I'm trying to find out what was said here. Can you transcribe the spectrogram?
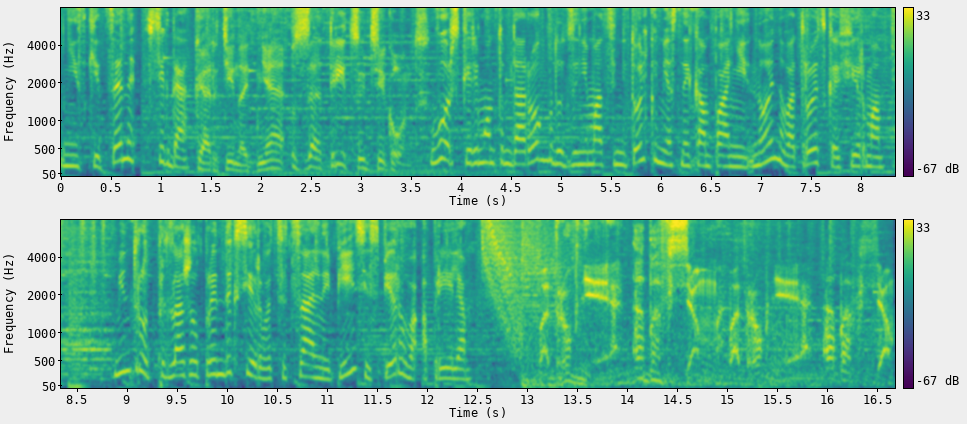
Низкие цены всегда. Картина дня за 30 секунд. В Орске ремонтом дорог будут заниматься не только местные компании, но и новотроицкая фирма. Минтруд предложил проиндексировать социальные пенсии с 1 апреля. Подробнее обо всем. Подробнее обо всем.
